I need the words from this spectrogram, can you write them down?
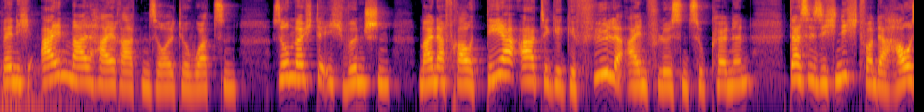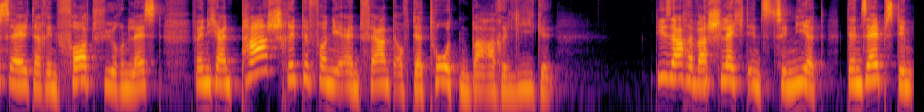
Wenn ich einmal heiraten sollte, Watson, so möchte ich wünschen, meiner Frau derartige Gefühle einflößen zu können, dass sie sich nicht von der Haushälterin fortführen lässt, wenn ich ein paar Schritte von ihr entfernt auf der Totenbahre liege. Die Sache war schlecht inszeniert, denn selbst dem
